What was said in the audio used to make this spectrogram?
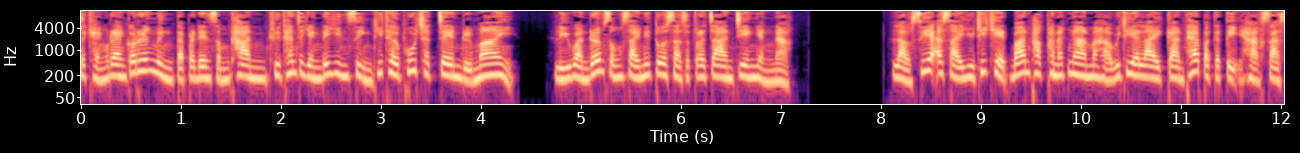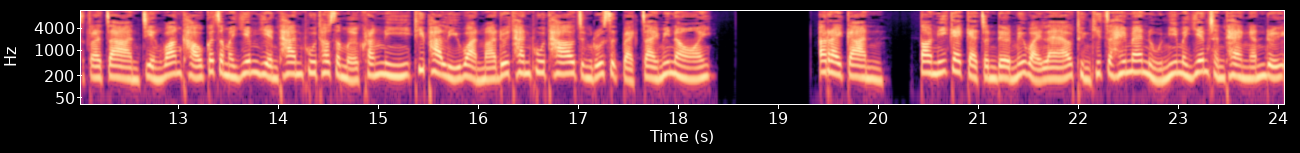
จะแข็งแรงก็เรื่องหนึ่ง แต่ประเด็นสำคัญ คือท่านจะยังได้ยินสิ่งที่เธอพูดชัดเจนหรือไม่หลีหวันเริ่มสงสัยในตัวศาสตราจารย์เจียงอย่างหนัก เหล่าเซี่ยอาศัยอยู่ที่เขตบ้านพักพนักงานมหาวิทยาลัยการแพทย์ปกติหากศาสตราจารย์เจียงว่างเขาก็จะมาเยี่ยมเยียนท่านผู้เท่าเสมอครั้งนี้ที่พาหลีหวานมาด้วยท่านผู้เท่าจึงรู้สึกแปลกใจไม่น้อย อะไรกัน ตอนนี้แกแก่จนเดินไม่ไหวแล้ว ถึงคิดจะให้แม่หนูนี่มาเยี่ยมฉันแทนงั้นหรือ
